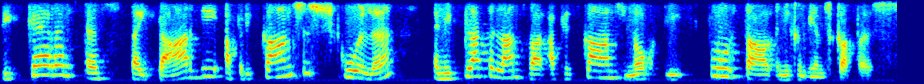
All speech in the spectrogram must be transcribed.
die kern is by daardie Afrikaanse skole in die platteland waar Afrikaans nog die voertaal in die gemeenskap is.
